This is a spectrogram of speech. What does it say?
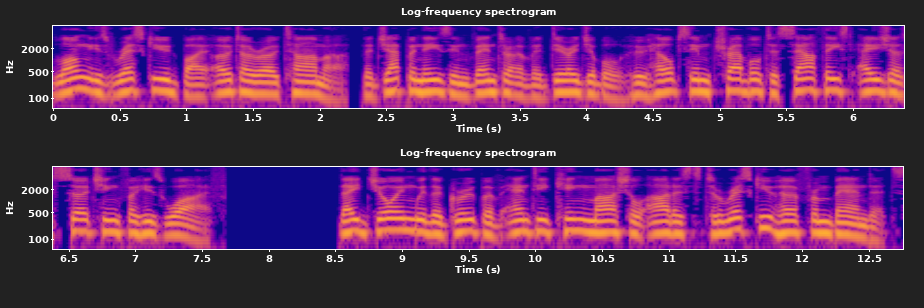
Long is rescued by Otomo Tama, the Japanese inventor of a dirigible who helps him travel to Southeast Asia searching for his wife. They join with a group of anti-Qing martial artists to rescue her from bandits.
